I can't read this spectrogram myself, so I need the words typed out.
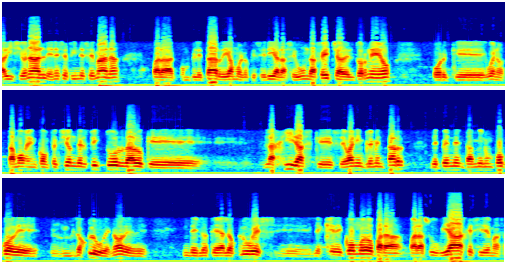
adicional en ese fin de semana para completar, digamos, lo que sería la segunda fecha del torneo, porque, bueno, estamos en confección del fixture, dado que las giras que se van a implementar dependen también un poco de los clubes, ¿no? De, de, lo que a los clubes eh, les quede cómodo para, para sus viajes y demás.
